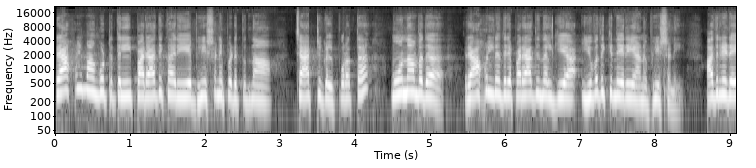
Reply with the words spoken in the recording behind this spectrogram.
രാഹുൽ മാങ്കൂട്ടത്തിൽ പരാതിക്കാരിയെ ഭീഷണിപ്പെടുത്തുന്ന ചാറ്റുകൾ പുറത്ത്. മൂന്നാമത് രാഹുലിനെതിരെ പരാതി നൽകിയ യുവതിക്ക് നേരെയാണ് ഭീഷണി. അതിനിടെ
